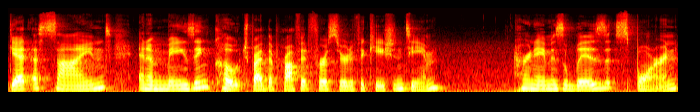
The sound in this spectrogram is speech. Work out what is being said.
get assigned an amazing coach by the Profit First certification team. Her name is Liz Sporn,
